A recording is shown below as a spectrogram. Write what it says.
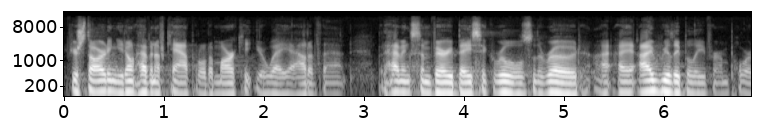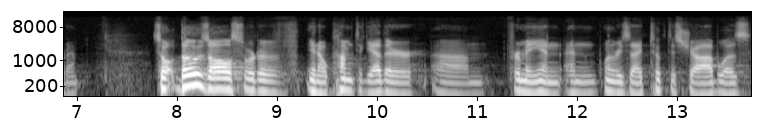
if you're starting you don't have enough capital to market your way out of that. But having some very basic rules of the road i, I, really believe are important. So those all sort of you know come together um, for me and, and one of the reasons i took this job was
